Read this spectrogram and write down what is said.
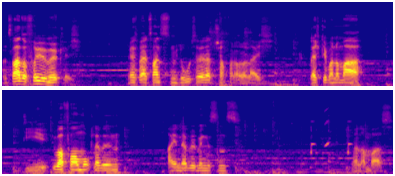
Und zwar so früh wie möglich. Jetzt bei der 20. Minute, das schafft man auch gleich. Vielleicht gehen wir noch mal die Überform hochleveln. Ein Level mindestens. Dann haben wir es.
